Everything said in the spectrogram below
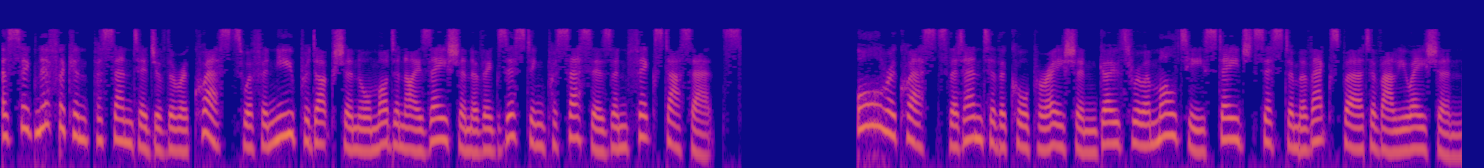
A significant percentage of the requests were for new production or modernization of existing processes and fixed assets. All requests that enter the corporation go through a multi-staged system of expert evaluation.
